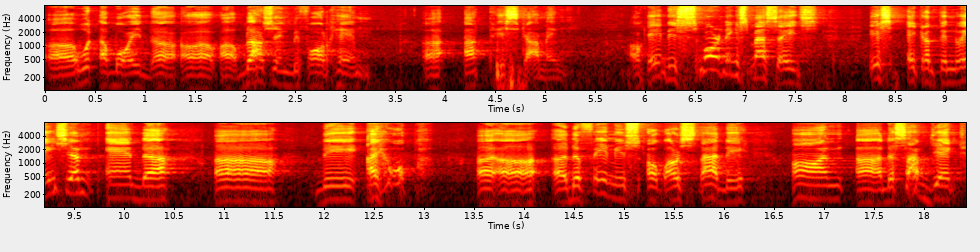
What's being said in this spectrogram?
uh, would avoid uh, uh, uh, blushing before Him uh, at His coming. Okay, this morning's message is a continuation and uh, uh, the I hope uh, uh, uh, the finish of our study on the subject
